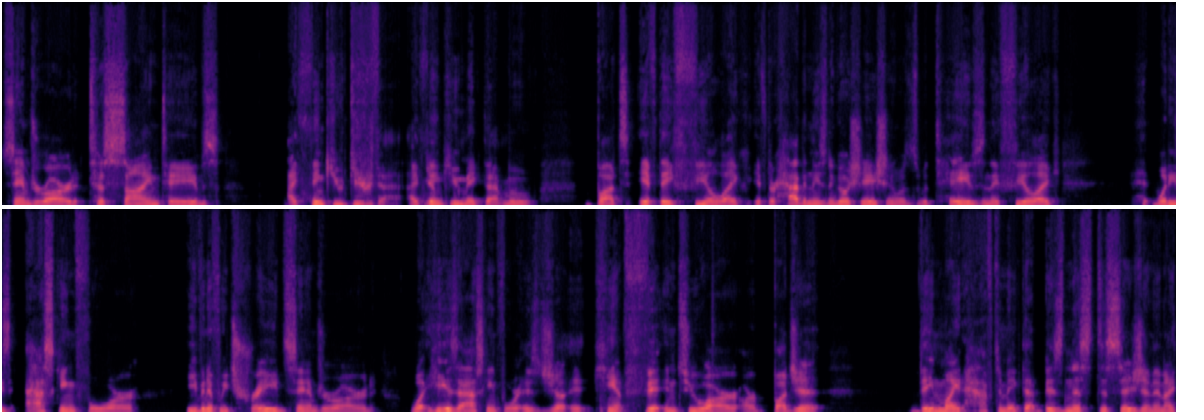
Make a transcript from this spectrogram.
Sam Girard to sign Toews, I think you do that. I think yep. you make that move. But if they feel like, if they're having these negotiations with Toews and they feel like what he's asking for, even if we trade Sam Girard, what he is asking for is just it can't fit into our our budget. They might have to make that business decision, and I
